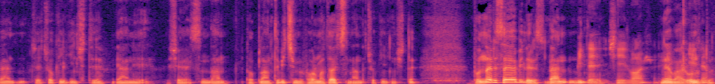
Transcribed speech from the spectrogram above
bence çok ilginçti. Yani şey açısından toplantı biçimi formatı açısından da çok ilginçti. Bunları sayabiliriz. Ben bir de şey var. Ne var? Unuttum.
